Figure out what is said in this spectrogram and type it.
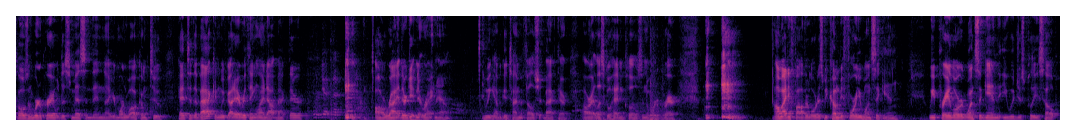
Close in a word of prayer. We'll dismiss, and then uh, you're more than welcome to head to the back, and we've got everything lined out back there. We're getting it. All right, they're getting it right now. And we can have a good time of fellowship back there. All right, let's go ahead and close in a word of prayer. Almighty Father, Lord, as we come before you once again, we pray, Lord, once again that you would just please help,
